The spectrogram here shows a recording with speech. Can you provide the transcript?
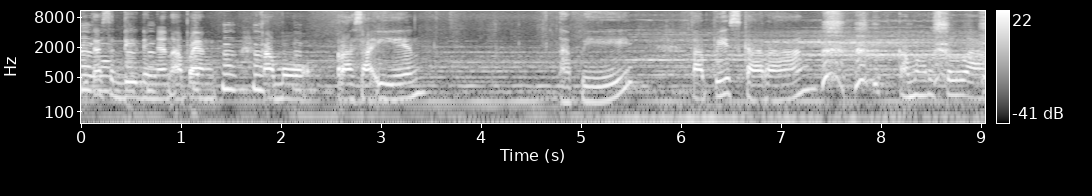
Kita sedih dengan apa yang kamu rasain. Tapi, tapi sekarang kamu harus keluar.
